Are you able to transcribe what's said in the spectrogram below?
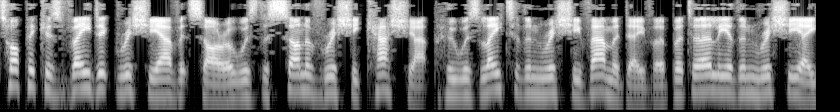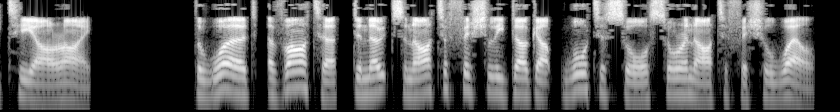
Topic as Vedic Rishi Avatsara was the son of Rishi Kashyap who was later than Rishi Vamadeva but earlier than Rishi Atri. The word, avata, denotes an artificially dug up water source or an artificial well.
